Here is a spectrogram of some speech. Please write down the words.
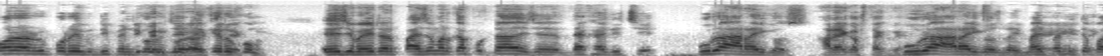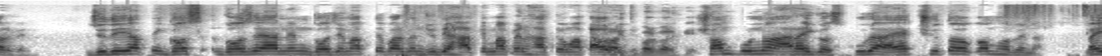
পরার উপরে ডিপেন্ড করে যে এটা কীরকম। এই যে ভাই এটার পায়জামার কাপড়টা এই যে দেখাই দিচ্ছি পুরা আড়াই গজ। আড়াই গজ থাকবে। পুরা আড়াই গজ ভাই মাইপা নিতে পারবেন। যদি আপনি গজ গজে আনেন গজে মাপতে পারবেন যদি হাতে মাপেন হাতেও মাপতে পারবেন। সম্পূর্ণ আড়াই গজ পুরা এক সুতাও কম হবে না। ভাই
